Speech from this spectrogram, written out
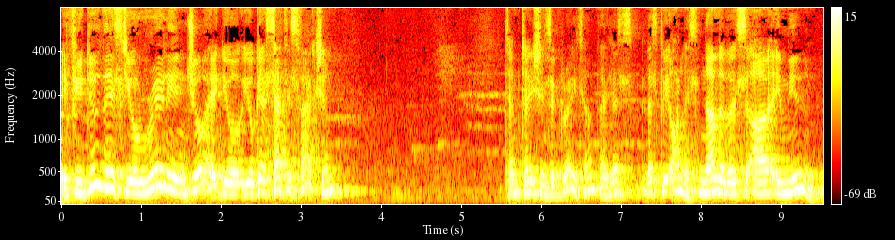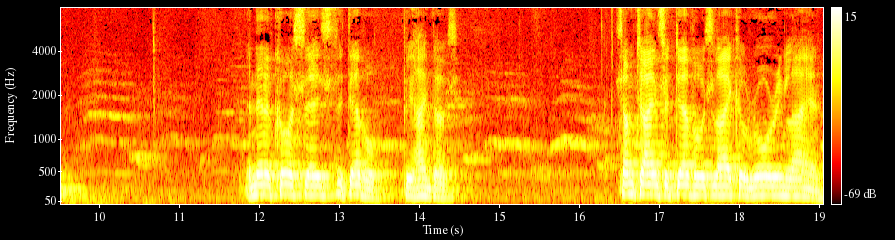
if you do this, you'll really enjoy it, you'll, you'll get satisfaction. Temptations are great, aren't they? Let's, let's be honest. None of us are immune. And then, of course, there's the devil behind those. Sometimes the devil's like a roaring lion,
